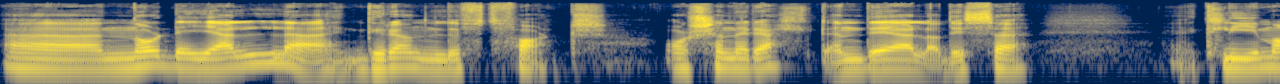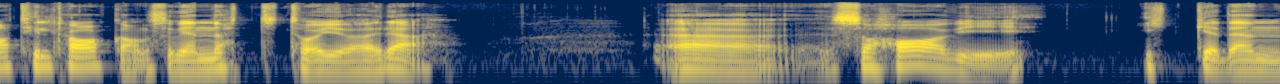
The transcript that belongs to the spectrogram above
Eh, når det gjelder grønn luftfart, og generelt en del av disse klimatiltakene som vi er nødt til å gjøre, eh, så har vi ikke den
